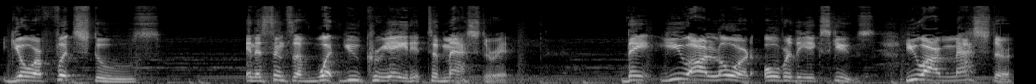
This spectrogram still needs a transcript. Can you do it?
your footstools in a sense of what you created to master it. They you are Lord over the excuse. You are master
